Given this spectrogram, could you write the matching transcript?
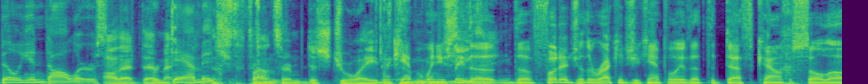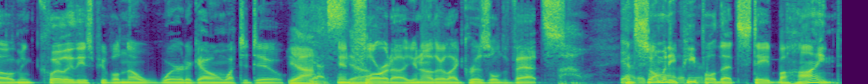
billion dollars All that, that for ma- damage those from. are destroyed. I can't. When you see the the footage of the wreckage, you can't believe that the death count is so low. I mean, clearly these people know where to go and what to do. yeah, Yes. In yeah. Florida, you know, they're like grizzled vets, Yeah, and so many out of there. people that stayed behind.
